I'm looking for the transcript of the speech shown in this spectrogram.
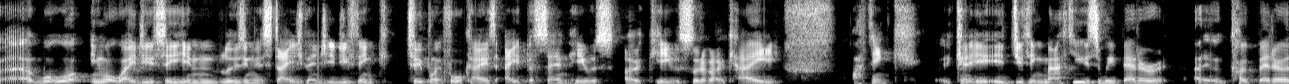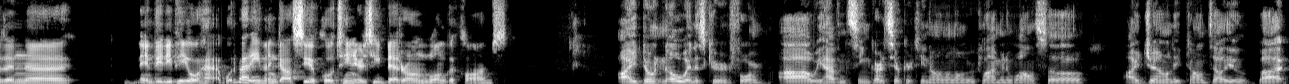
uh, what, what in what way do you see him losing this stage, Benji? Do you think 2.4k is eight percent? He was okay. He was sort of okay. I think. Can do you think Matthews will be better, uh, cope better than uh, MVDP, or what about even Garcia Cortina? Is he better on longer climbs? I don't know in his current form. Uh, we haven't seen Garcia Cortina on a longer climb in a while, so I generally can't tell you. But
